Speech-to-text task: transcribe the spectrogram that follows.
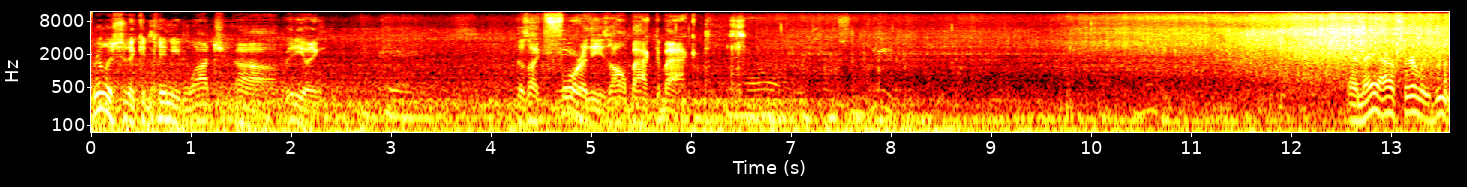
Really should have continued watch uh, videoing. There's like four of these all back to back. And they are fairly deep.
